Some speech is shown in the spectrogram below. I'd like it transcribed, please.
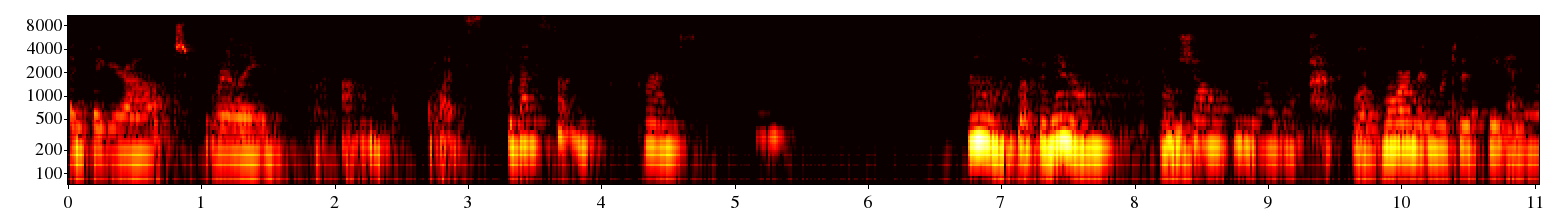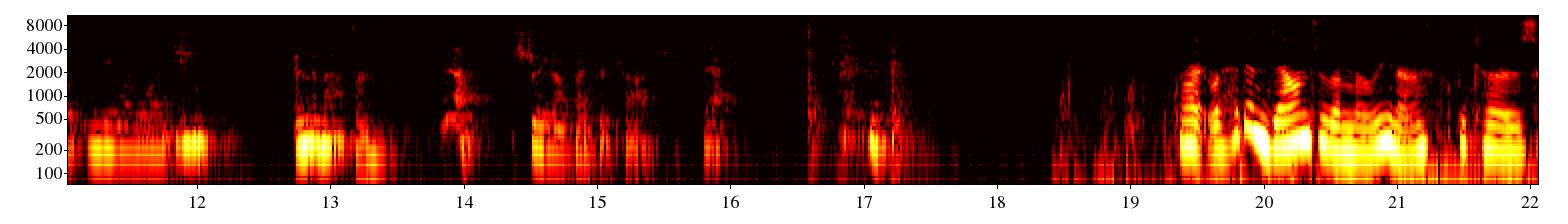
and figure out really um, what's the best thing for us. Oh, but for now, We shall eat our lunch. we're warm and we're toasty and we're eating our lunch in the bathroom. Yeah. Straight up hiker trash. Yeah. All right, we're heading down to the marina because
